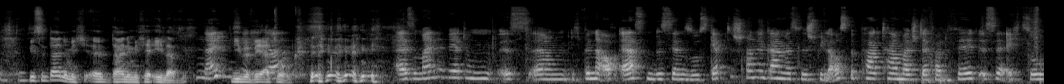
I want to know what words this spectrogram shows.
richtig. wie ist denn deine, Mich äh, deine Michaela? Nein, Liebe Michaela, Wertung. Also meine Wertung ist, ähm, ich bin da auch erst ein bisschen so skeptisch rangegangen, als wir das Spiel ausgepackt haben, weil Stefan Feld ist ja echt so,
